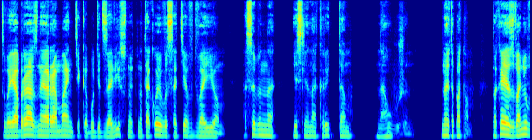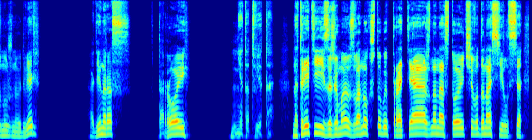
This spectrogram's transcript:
Своеобразная романтика будет зависнуть на такой высоте вдвоем. Особенно, если накрыть там на ужин. Но это потом. Пока я звоню в нужную дверь. Один раз, второй. Нет ответа. На третий зажимаю звонок, чтобы протяжно, настойчиво доносился —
